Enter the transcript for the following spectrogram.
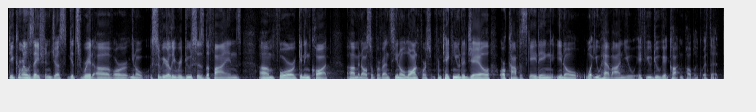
decriminalization just gets rid of or you know severely reduces the fines um, for getting caught um, it also prevents, you know, law enforcement from taking you to jail or confiscating, you know, what you have on you if you do get caught in public with it.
